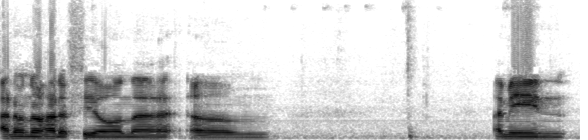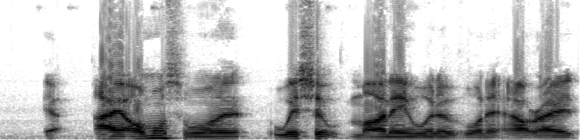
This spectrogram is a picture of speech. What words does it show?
I don't know how to feel on that. Um, I mean, I almost want wish it Mane would have won it outright.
